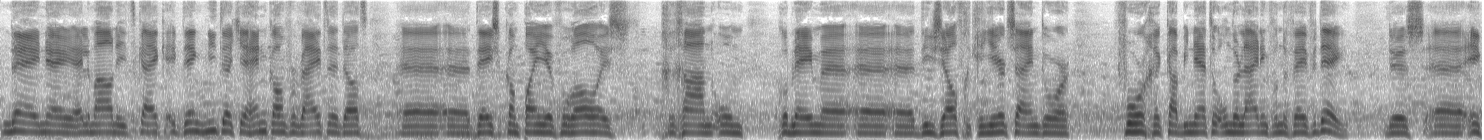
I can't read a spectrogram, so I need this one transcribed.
Nee, nee, helemaal niet. Kijk, ik denk niet dat je hen kan verwijten dat uh, uh, deze campagne vooral is gegaan om problemen uh, die zelf gecreëerd zijn door vorige kabinetten onder leiding van de VVD. Dus uh, ik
